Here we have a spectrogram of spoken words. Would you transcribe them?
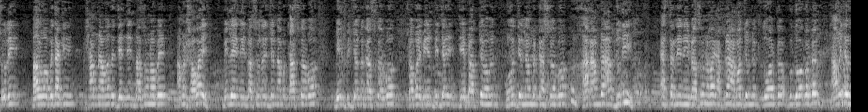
চলি, ভালোভাবে থাকি। সামনে আমাদের যে নির্বাচন হবে, আমরা সবাই মিলে নির্বাচনের জন্য আমরা কাজ করব বিএনপির জন্য কাজ করব সবাই বিএনপির যে প্রাপ্তি হবেন ওনার জন্য আমরা কাজ করব। আর আমরা যদি স্থানীয় নির্বাচন হয় আপনারা আমার জন্য দোয়া করবেন আমি যেন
